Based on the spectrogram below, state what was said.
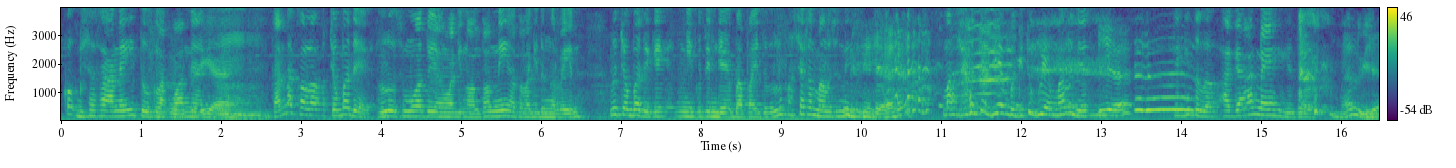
kok bisa seaneh itu kelakuannya. Hmm, itu dia. gitu. Karena kalau coba deh lu semua tuh yang lagi nonton nih atau lagi dengerin, lu coba deh kayak ngikutin gaya bapak itu, lu pasti akan malu sendiri. Masalahnya dia yang begitu gue yang malu ya. Iya. Kayak gitu loh, agak aneh gitu. Malu ya.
